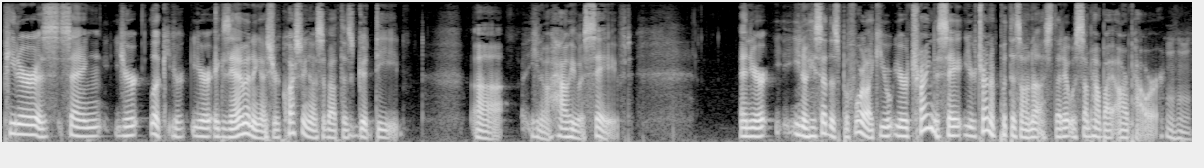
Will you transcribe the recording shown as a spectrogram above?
Peter is saying you're look, you're you're examining us, you're questioning us about this good deed. Uh, you know, how he was saved. And you're you know, he said this before like you you're trying to say you're trying to put this on us that it was somehow by our power. mhm.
